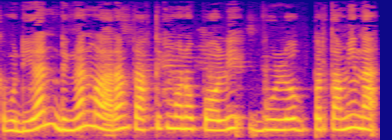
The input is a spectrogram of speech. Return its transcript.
Kemudian dengan melarang praktik monopoli Bulog Pertamina.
